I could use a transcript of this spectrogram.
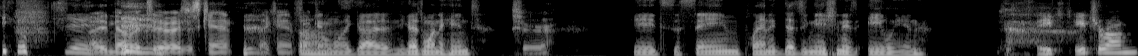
you shit. I know it too. I just can't. I can't fucking. Oh my god, you guys want a hint? Sure. It's the same planet designation as Alien. H Acheron.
